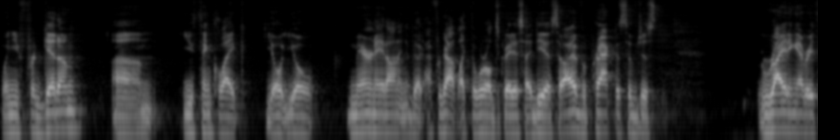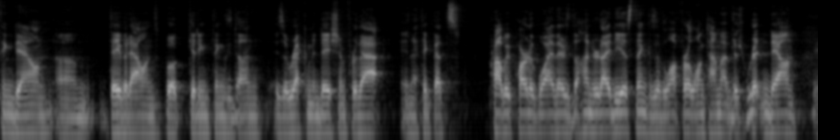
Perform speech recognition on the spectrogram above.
when you forget them, um, you think like you'll you'll marinate on it and you'll be like, I forgot like the world's greatest idea. So I have a practice of just writing everything down. Um, David Allen's book, Getting Things Done, is a recommendation for that. And I think that's probably part of why there's the 100 ideas thing, because for a long time I've just written down yeah.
